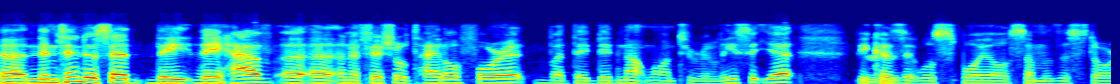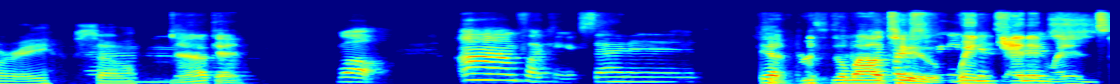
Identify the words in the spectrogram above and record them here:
Uh, Nintendo said they they have a, a, an official title for it, but they did not want to release it yet because Hmm. it will spoil some of the story. So Um, okay. well, I'm fucking excited Yeah, Breath of the Wild But first 2 when to Ganon Switch. wins.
